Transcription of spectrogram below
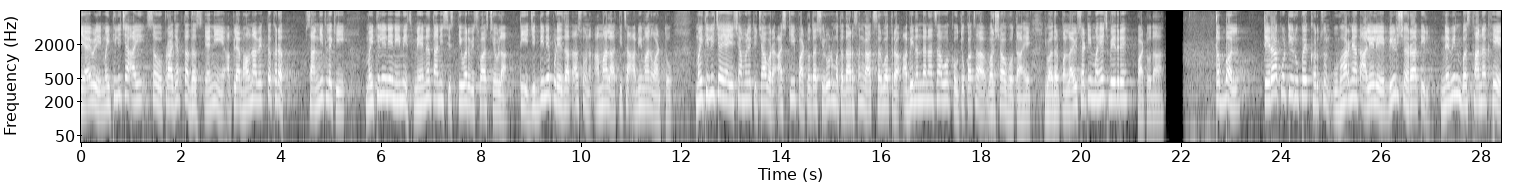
यावेळी मैथिलीच्या आई सौ प्राजक्ता धस यांनी आपल्या भावना व्यक्त करत सांगितलं की मैथिलीने नेहमीच मेहनत आणि शिस्तीवर विश्वास ठेवला. ती जिद्दीने पुढे जात असून आम्हाला तिचा अभिमान वाटतो. मैथिलीच्या या यशामुळे तिच्यावर आष्टी पाटोदा शिरूर मतदारसंघात सर्वत्र अभिनंदनाचा व कौतुकाचा वर्षाव होत आहे. युवा दर्पण लाईव्हसाठी महेश बेदरे पाटोदा. तब्बल तेरा कोटी रुपये खर्चून उभारण्यात आलेले बीड शहरातील नवीन बसस्थानक हे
